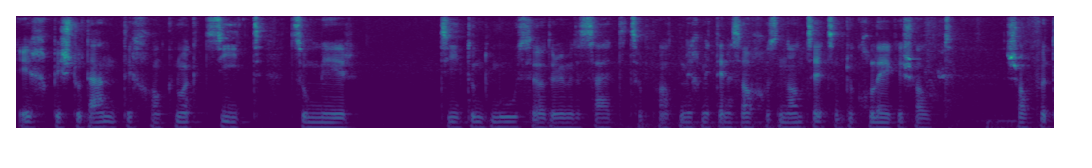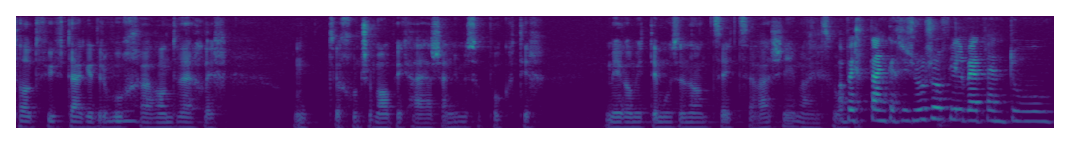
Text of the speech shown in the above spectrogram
ich bin Student, ich habe genug Zeit, um mir Zeit und Muße, oder wie man das sagt, um halt mich mit diesen Sachen auseinanderzusetzen. Aber der Kollege ist halt, arbeitet halt fünf Tage in der Mhm. Woche handwerklich. Und dann kommst du am Abend heim, hast auch nicht mehr so Bock, dich mega mit dem auseinanderzusetzen. Weißt du, ich meine? So. Aber ich denke, es ist nur schon viel wert, wenn du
